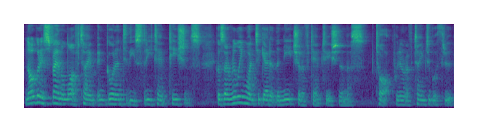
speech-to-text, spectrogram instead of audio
not going to spend a lot of time in going into these three temptations because I really want to get at the nature of temptation in this talk. We don't have time to go through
